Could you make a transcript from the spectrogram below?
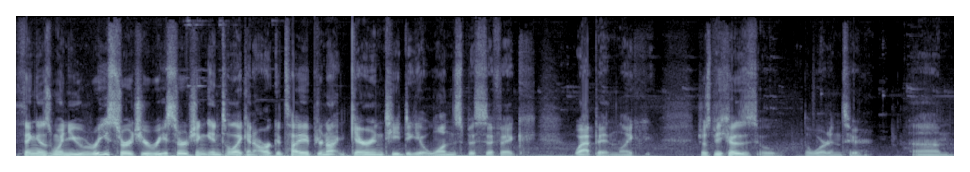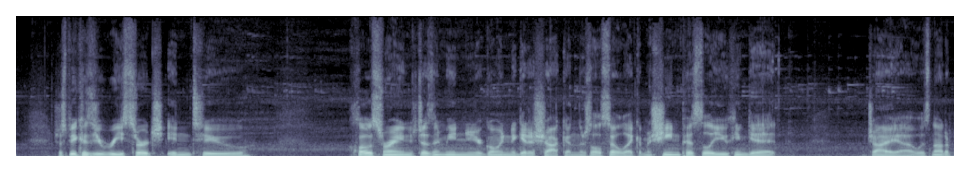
The thing is, when you research, you're researching into like an archetype. You're not guaranteed to get one specific weapon. Like just because oh the warden's here. Um, just because you research into close range doesn't mean you're going to get a shotgun. There's also like a machine pistol you can get, which I uh, was not a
